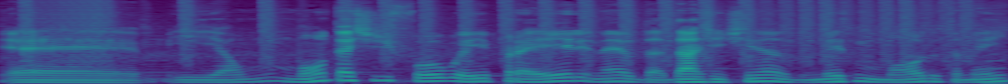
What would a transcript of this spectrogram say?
É, e é um bom teste de fogo aí para ele, né? Da, da, Argentina, do mesmo modo também.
